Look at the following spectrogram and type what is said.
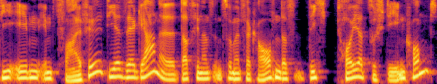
die eben im Zweifel dir sehr gerne das Finanzinstrument verkaufen, das dich teuer zu stehen kommt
